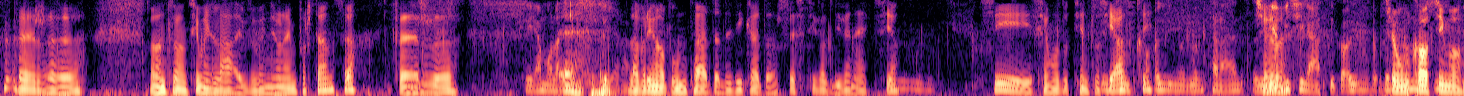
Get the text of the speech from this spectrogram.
per eh, tanto non siamo in live quindi non ha importanza, per eh, l'atmosfera. la prima puntata dedicata al Festival di Venezia. Sì, siamo tutti entusiasti. Sento un Cosimo in lontananza. C'è- Devi avvicinarti, Cosimo. C'è un, Cosimo,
